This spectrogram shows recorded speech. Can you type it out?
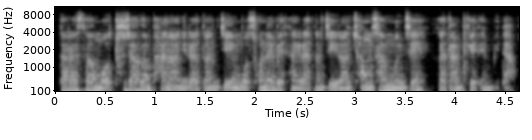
따라서 뭐 투자금 반환이라든지 뭐 손해배상이라든지 이런 정산 문제가 남게 됩니다.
